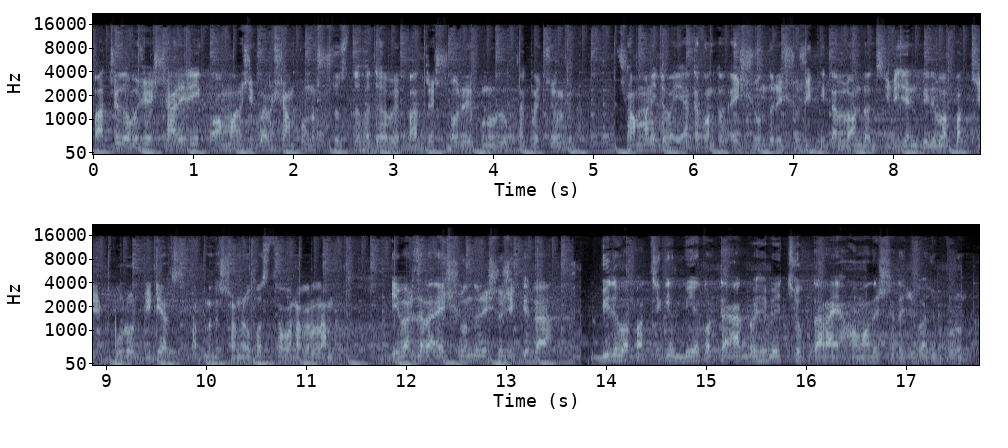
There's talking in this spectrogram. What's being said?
পাত্রকে অবশ্যই শারীরিক ও মানসিকভাবে সম্পূর্ণ সুস্থ হতে হবে, পাত্রের শরীরে কোনো রোগ থাকলে চলবে না। সম্মানিত ভাই, এতক্ষণ তো এই সুন্দরী সুশিক্ষিতা লন্ডন সিটিজেন বিধবা পাত্রীর পুরো ডিটেলস আপনাদের সামনে উপস্থাপনা করলাম। এবার যারা এই সুন্দরী সুশিক্ষিতা বিধবা পাত্রীকে বিয়ে করতে আগ্রহী ইচ্ছুক, তারাই আমাদের সাথে যোগাযোগ করুন।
